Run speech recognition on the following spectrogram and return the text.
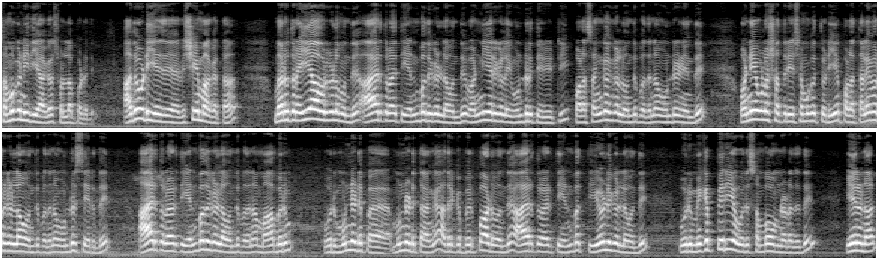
சமூக நீதியாக சொல்லப்படுது. அதோடைய விஷயமாகத்தான் மருத்துவர் ஐயா அவர்களும் வந்து ஆயிரத்தி தொள்ளாயிரத்தி எண்பதுகளில் வந்து வன்னியர்களை ஒன்று திரட்டி பல சங்கங்கள் வந்து பார்த்தீங்கன்னா ஒன்றிணைந்து வன்னியகுல சத்திரிய சமூகத்துடைய பல தலைவர்கள்லாம் வந்து பார்த்தீங்கன்னா ஒன்று சேர்ந்து ஆயிரத்தி தொள்ளாயிரத்தி எண்பதுகளில் வந்து பார்த்தீங்கன்னா மாபெரும் ஒரு முன்னெடுப்பை முன்னெடுத்தாங்க. அதற்கு பிற்பாடு வந்து ஆயிரத்தி தொள்ளாயிரத்தி எண்பத்தி ஏழுகளில் வந்து ஒரு மிகப்பெரிய ஒரு சம்பவம் நடந்தது. ஏழு நாள்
